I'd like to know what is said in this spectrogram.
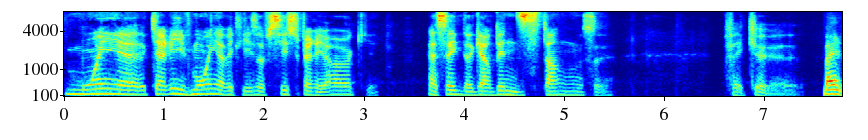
moins, euh, qui arrive moins avec les officiers supérieurs, qui essayent de garder une distance. Fait que. Ben,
